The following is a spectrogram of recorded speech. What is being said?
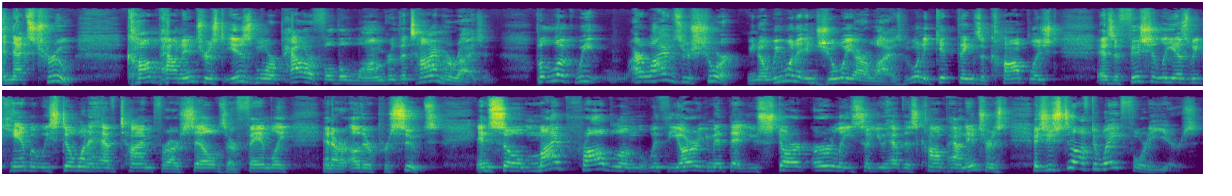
And that's true. Compound interest is more powerful the longer the time horizon. But look, we our lives are short. You know, we want to enjoy our lives. We want to get things accomplished as efficiently as we can, but we still want to have time for ourselves, our family, and our other pursuits. And so my problem with the argument that you start early so you have this compound interest is you still have to wait 40 years.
